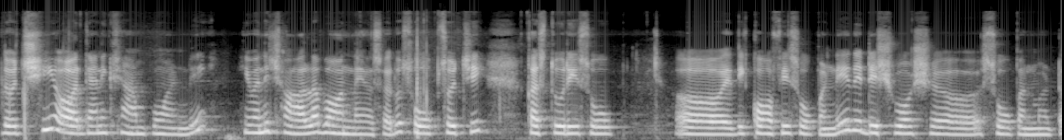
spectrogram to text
ఇది వచ్చి ఆర్గానిక్ షాంపూ అండి. ఇవన్నీ చాలా బాగున్నాయి అసలు. సోప్స్ వచ్చి కస్తూరి సోప్ ఇది కాఫీ సోప్ అండి. ఇది డిష్ వాష్ సోప్ అనమాట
